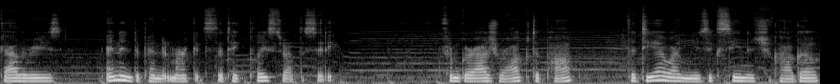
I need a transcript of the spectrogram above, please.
galleries, and independent markets that take place throughout the city. From garage rock to pop, the DIY music scene in Chicago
